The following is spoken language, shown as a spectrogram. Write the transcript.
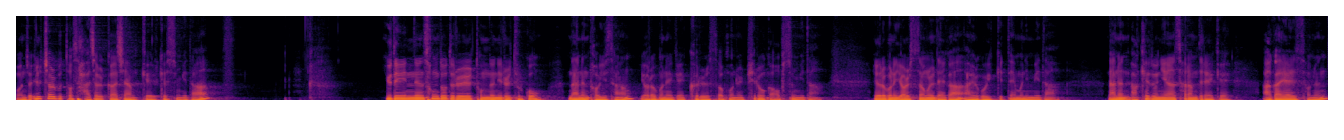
먼저 1절부터 4절까지 함께 읽겠습니다. 유대에 있는 성도들을 돕는 일을 두고 나는 더 이상 여러분에게 글을 써보낼 필요가 없습니다. 여러분의 열성을 내가 알고 있기 때문입니다. 나는 마케도니아 사람들에게 아가야에서는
